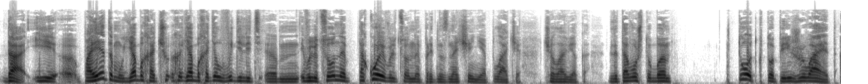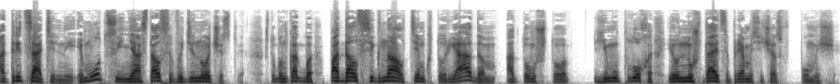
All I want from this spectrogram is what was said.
Эм, да, и э, поэтому я бы, хочу, я бы хотел выделить э, эволюционное, такое эволюционное предназначение плача человека. Для того, чтобы тот, кто переживает отрицательные эмоции, не остался в одиночестве. Чтобы он как бы подал сигнал тем, кто рядом, о том, что ему плохо, и он нуждается прямо сейчас в помощи.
